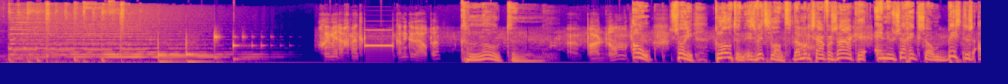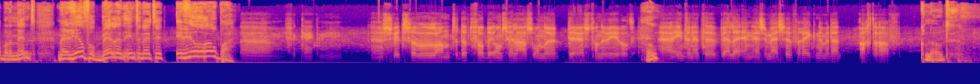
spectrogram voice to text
Goedemiddag, met kan ik u helpen? Kloten. pardon? Oh, sorry. Kloten is Zwitserland. Daar moet ik zijn voor zaken. En nu zag ik zo'n businessabonnement... met heel veel bellen en internetten in heel Europa. Uh, kijken. Uh, Zwitserland, dat valt bij ons helaas onder de rest van de wereld. Oh? Uh, internetten, bellen en sms'en verrekenen we daar achteraf. Kloten.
